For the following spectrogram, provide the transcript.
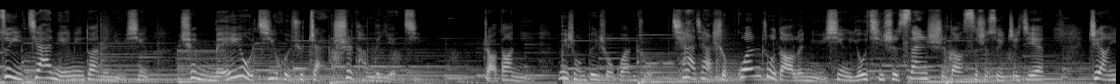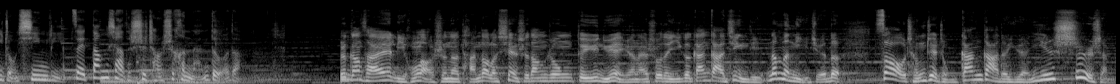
最佳年龄段的女性，却没有机会去展示她们的演技。找到你为什么备受关注？恰恰是关注到了女性，尤其是三十到四十岁之间，这样一种心理，在当下的市场是很难得的。而刚才李红老师呢谈到了现实当中对于女演员来说的一个尴尬境地，那么你觉得造成这种尴尬的原因是什么？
